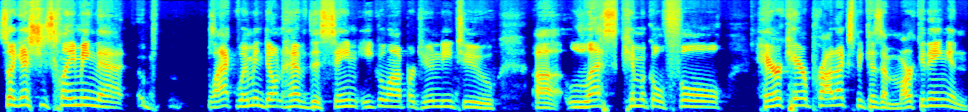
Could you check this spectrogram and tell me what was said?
so i guess she's claiming that black women don't have the same equal opportunity to uh, less chemical full hair care products because of marketing and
